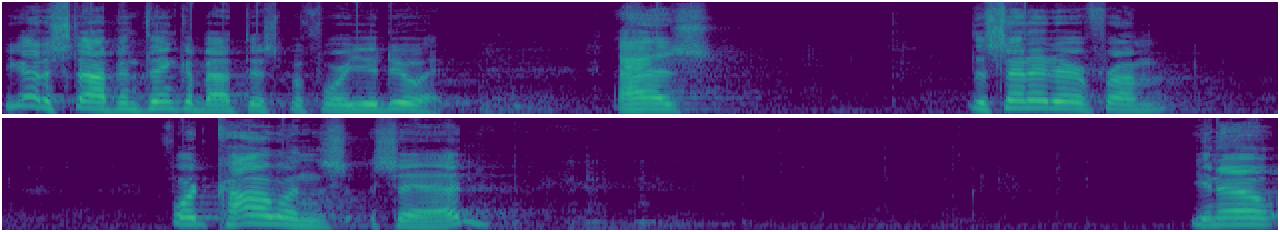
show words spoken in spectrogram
you got to stop and think about this before you do it. As the senator from Fort Collins said, you know,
